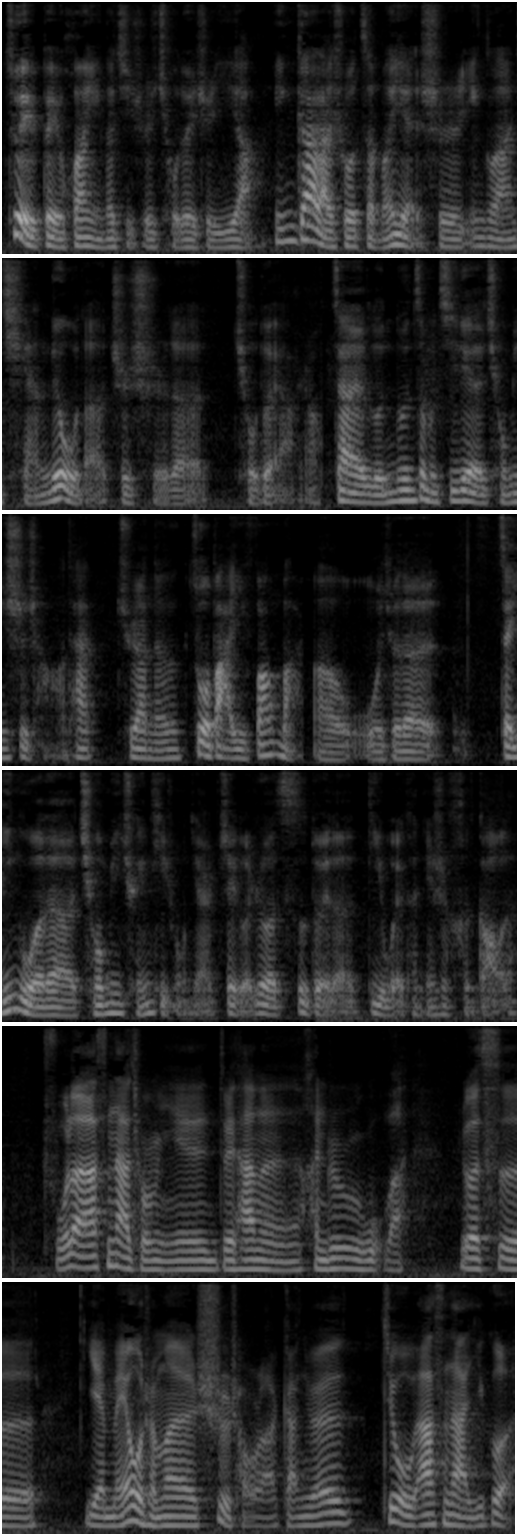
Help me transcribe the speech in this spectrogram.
最被欢迎的几支球队之一啊。应该来说，怎么也是英格兰前六的支持的球队啊。然后在伦敦这么激烈的球迷市场啊，他居然能作霸一方吧？呃，我觉得在英国的球迷群体中间，这个热刺队的地位肯定是很高的。除了阿森纳球迷对他们恨之入骨吧，热刺也没有什么世仇了，感觉。就阿森纳一个，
